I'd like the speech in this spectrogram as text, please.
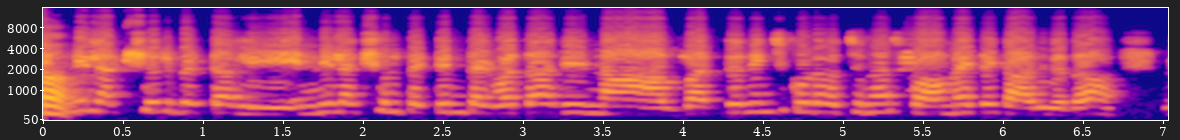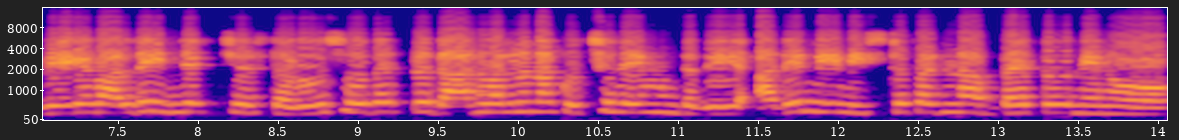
ఎన్ని- లక్షలు పెట్టాలి? ఎన్ని లక్షలు పెట్టిన తర్వాత అది నా భర్త నుంచి కూడా వచ్చిన స్పామ్ అయితే కాదు కదా. వేరే వాళ్ళదే ఇంజెక్ట్ చేస్తారు సో దట్ దాని వల్ల నాకు వచ్చేది ఏముంటది? అదే నేను ఇష్టపడిన అబ్బాయితో నేను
